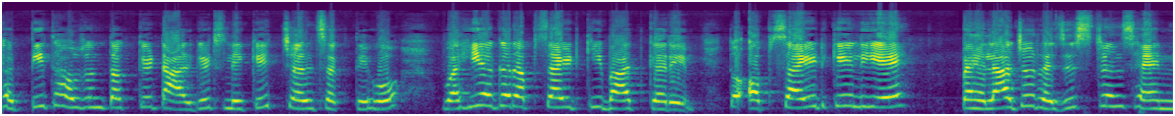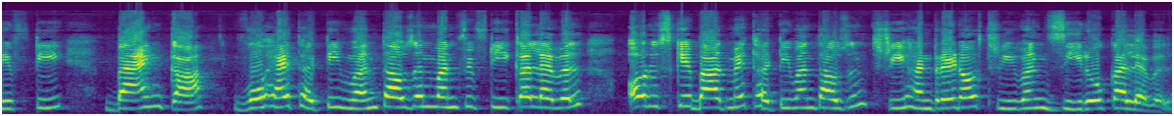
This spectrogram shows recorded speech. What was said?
थर्टी थाउज़ेंड तक के टारगेट्स लेके चल सकते हो। वही अगर अपसाइड की बात करें तो अपसाइड के लिए पहला जो रेजिस्टेंस है निफ्टी बैंक का, वो है thirty one thousand one fifty का लेवल और उसके बाद में thirty one thousand three hundred और थ्री वन ज़ीरो का लेवल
